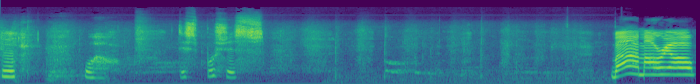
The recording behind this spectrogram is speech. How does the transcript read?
Hmm. Wow. This bush is. Bye, Mario.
